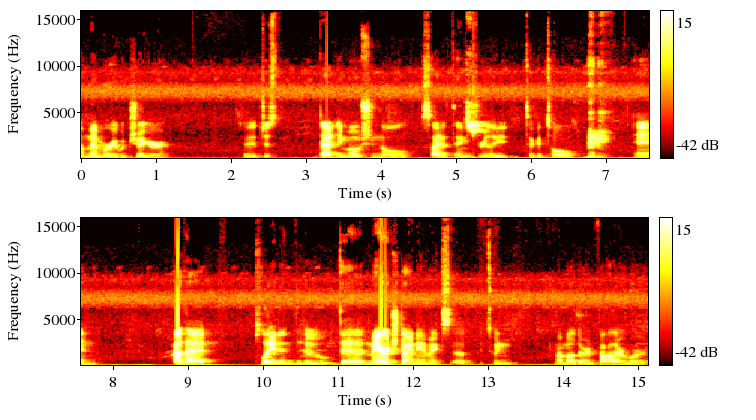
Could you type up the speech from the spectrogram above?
a memory would trigger, it just that emotional side of things really took a toll, and how that played into the marriage dynamics uh, between my mother and father were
